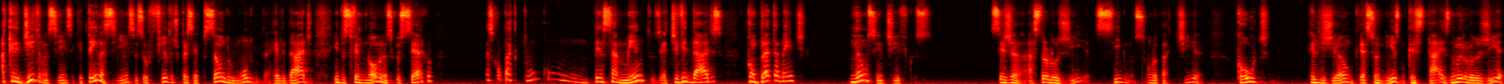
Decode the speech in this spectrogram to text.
acreditam na ciência, que têm na ciência o seu filtro de percepção do mundo, da realidade e dos fenômenos que o cercam, mas compactuam com pensamentos e atividades completamente não científicos. Seja astrologia, signos, homeopatia, coaching, religião, criacionismo, cristais, numerologia.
